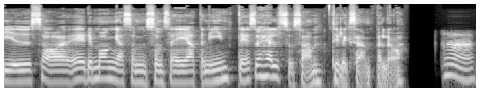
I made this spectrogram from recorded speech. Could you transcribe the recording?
i USA är det många som, som säger att den inte är så hälsosam, till exempel då. Mm.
